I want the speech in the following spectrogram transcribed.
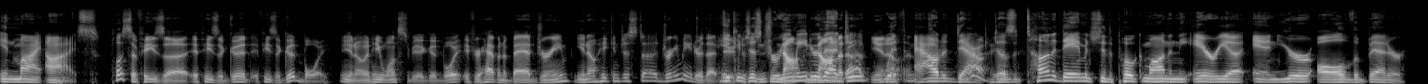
in my eyes. Plus, if he's uh if he's a good if he's a good boy, you know, and he wants to be a good boy, if you're having a bad dream, you know, he can just uh, dream eater that. He dude. can just n- dream nom- eater nom that dude up, you know, without a doubt. Yeah, Does a ton of damage to the Pokemon in the area, and you're all the better.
